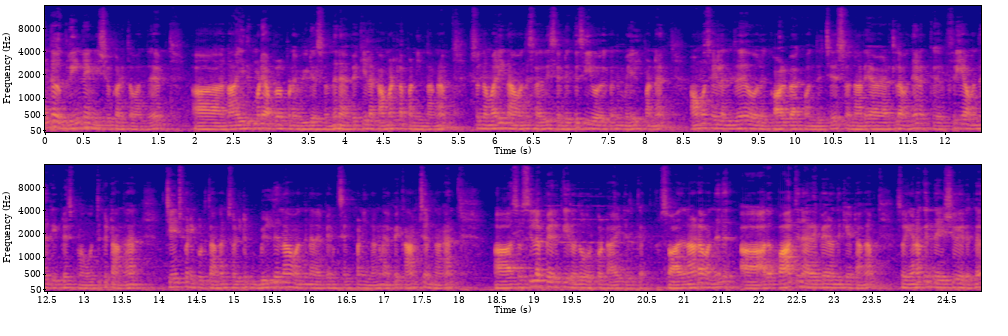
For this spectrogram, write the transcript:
இந்த க்ரீன் லைன் இஷ்யூ கடுத்து வந்து நான் இதுக்கு முன்னாடி அப்லோட் பண்ண வீடியோஸ் வந்து நான் இப்போ கீழே கமெண்ட்டில் பண்ணியிருந்தாங்க. ஸோ இந்த மாதிரி நான் வந்து சர்வீஸ் எடுத்து சிஓக்கு வந்து மெயில் பண்ணேன். அவங்க சைட்லேருந்து ஒரு கால் பேக் வந்துச்சு. ஸோ நிறையா இடத்துல வந்து எனக்கு ஃப்ரீயாக வந்து ரீப்ளேஸ் பண்ண ஒத்துக்கிட்டாங்க. சேஞ்ச் பண்ணி கொடுத்தாங்கன்னு சொல்லிட்டு பில்லுலாம் வந்து நிறைய பேருக்கு சென்ட் பண்ணியிருந்தாங்க. நிறைய பேர் காமிச்சிருந்தாங்க. ஸோ சில பேருக்கு இது வந்து ஒர்க் அவுட் ஆகிட்டு இருக்கு. ஸோ அதனால் வந்து அதை பார்த்து நிறைய பேர் வந்து கேட்டாங்க. ஸோ எனக்கு இந்த இஷ்யூ இருக்குது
